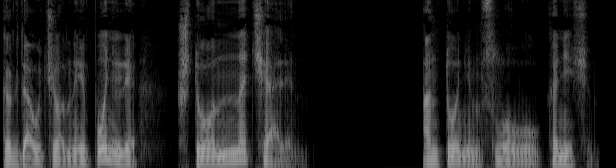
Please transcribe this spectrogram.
когда ученые поняли, что он начален. Антоним слову конечен.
